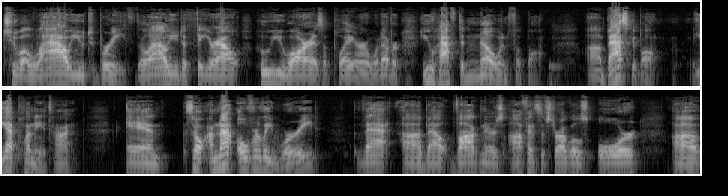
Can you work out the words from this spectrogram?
to allow you to breathe, to allow you to figure out who you are as a player or whatever. You have to know in football. Uh, basketball, you got plenty of time. And so I'm not overly worried that uh, about Wagner's offensive struggles or uh,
